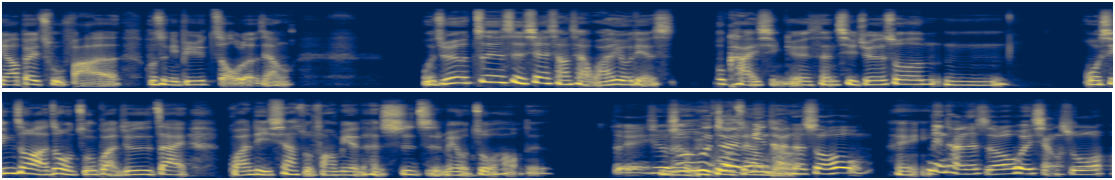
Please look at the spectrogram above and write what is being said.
你要被处罚了，或者你必须走了。这样，我觉得这件事现在想起来我还有点不开心，有点生气，觉得说，嗯，我心中啊，这种主管就是在管理下属方面很失职，没有做好的。对，有时候会在面谈的时候，面谈的时候会想说，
